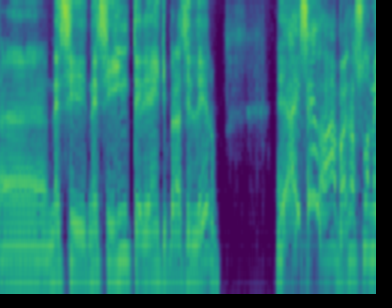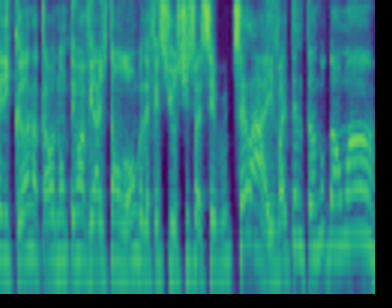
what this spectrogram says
É, nesse, nesse Inter aí de brasileiro. E aí, sei lá, vai na Sul-Americana, tal, não tem uma viagem tão longa, Defensa e Justiça vai ser, sei lá, e vai tentando dar uma.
